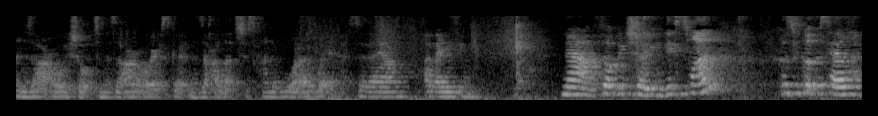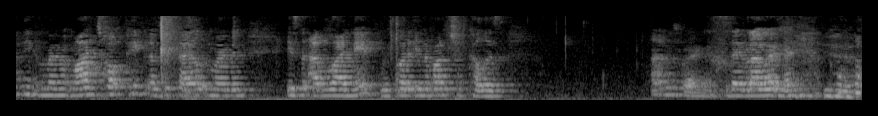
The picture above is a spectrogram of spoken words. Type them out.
and a Zara wear shorts and a Zara wear a skirt and a Zara. That's just kind of what I wear. So they are amazing. Now, I thought we'd show you this one because we've got the sale happening at the moment. My top pick of the sale at the moment is the Adeline knit. We've got it in a bunch of colours. I was wearing this today, but I won't know.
